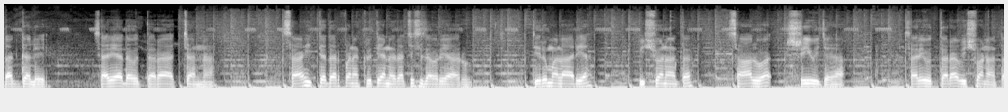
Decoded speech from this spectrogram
ದಗ್ಗಲೆ. ಸರಿಯಾದ ಉತ್ತರ, ಅಚ್ಚನ್ನ. ಸಾಹಿತ್ಯ ದರ್ಪಣ ಕೃತಿಯನ್ನು ರಚಿಸಿದವರು ಯಾರು? ತಿರುಮಲಾರ್ಯ, ವಿಶ್ವನಾಥ, ಸಾಲ್ವ ಶ್ರೀವಿಜಯ ಸರಿ ಉತ್ತರ, ವಿಶ್ವನಾಥ.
